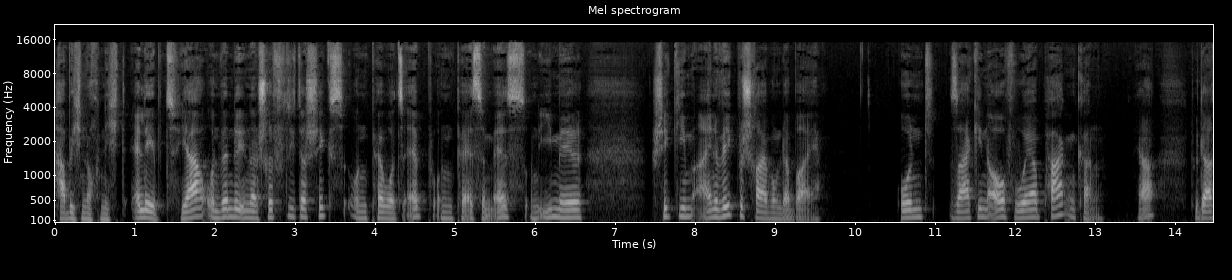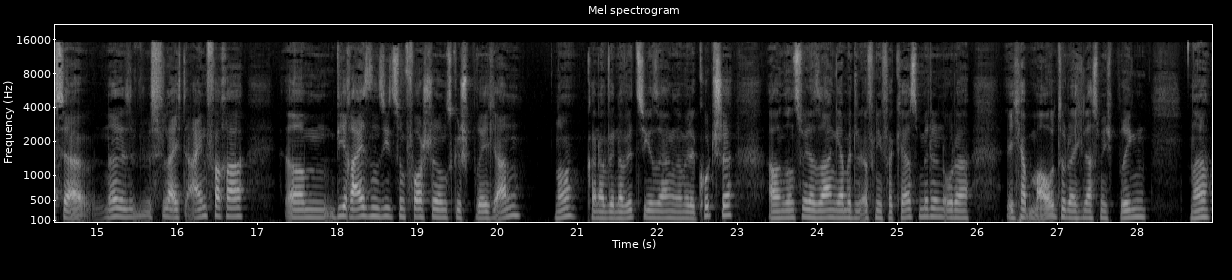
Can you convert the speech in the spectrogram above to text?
habe ich noch nicht erlebt. Ja, und wenn du ihn dann schriftlich das schickst und per WhatsApp und per SMS und E-Mail, schick ihm eine Wegbeschreibung dabei und sag ihm auch, wo er parken kann. Ja, du darfst ja, ne, ist vielleicht einfacher. Ähm, wie reisen Sie zum Vorstellungsgespräch an? Ne? Kann er wieder witzige sagen, dann mit der Kutsche. Aber ansonsten wieder sagen, ja, mit den öffentlichen Verkehrsmitteln oder ich habe ein Auto oder ich lasse mich bringen. Na,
